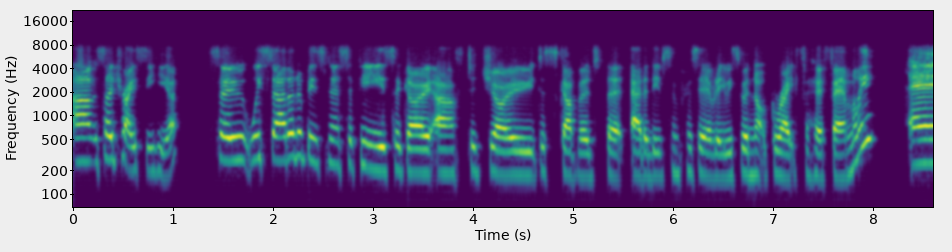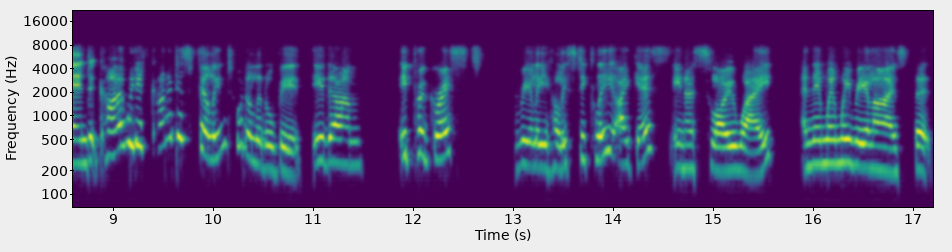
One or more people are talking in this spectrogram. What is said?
Um, so, Tracy here. So, we started a business a few years ago after Joe discovered that additives and preservatives were not great for her family. And kind of, we just kind of just fell into it a little bit. It, um, it progressed really holistically, I guess, in a slow way. And then when we realized that,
